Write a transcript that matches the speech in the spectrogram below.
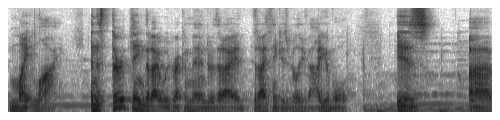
might lie. And this third thing that I would recommend or that I that I think is really valuable is uh,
